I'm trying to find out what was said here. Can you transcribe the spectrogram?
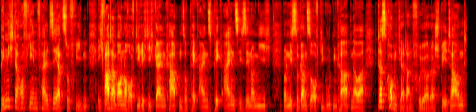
bin ich da auf jeden Fall sehr zufrieden. Ich warte aber auch noch auf die richtig geilen Karten, so Pack 1, Pick 1. Ich sehe noch nicht, noch nicht so ganz so oft die guten Karten, aber das kommt ja dann früher oder später. Und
